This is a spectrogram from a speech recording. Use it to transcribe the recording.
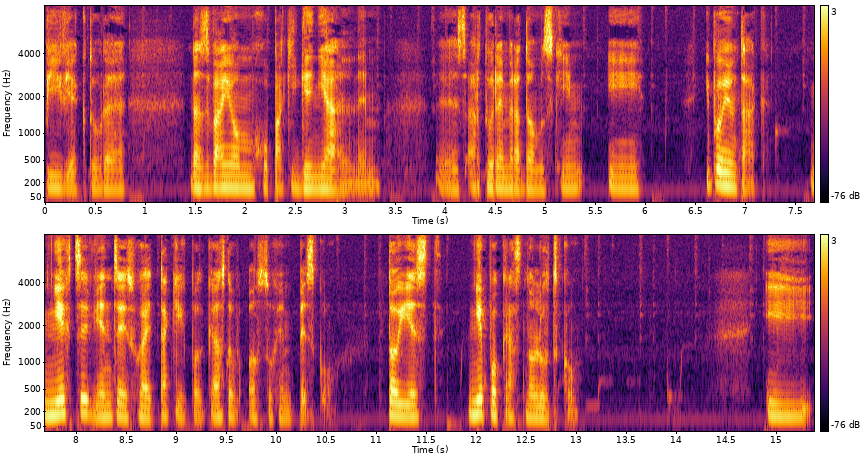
piwie, które nazywają chłopaki genialnym y, z Arturem Radomskim i, i powiem tak, nie chcę więcej słuchać takich podcastów o suchym pysku. To jest nie po. I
